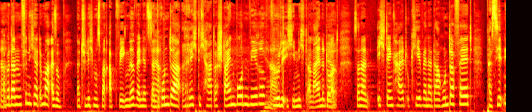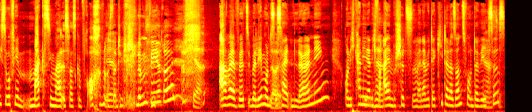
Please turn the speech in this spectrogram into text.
Ja. Aber dann finde ich halt immer, also natürlich muss man abwägen, ne? wenn jetzt da Ja. drunter richtig harter Steinboden wäre, Ja. würde ich ihn nicht alleine dort, Ja. sondern ich denke halt, okay, wenn er da runterfällt, passiert nicht so viel, maximal ist was gebrochen, was Ja. natürlich schlimm wäre. Ja. Aber er wird es überleben und Lol. es ist halt ein Learning und ich kann ihn ja nicht Ja. vor allem beschützen, wenn er mit der Kita oder sonst wo unterwegs Ja, ist.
